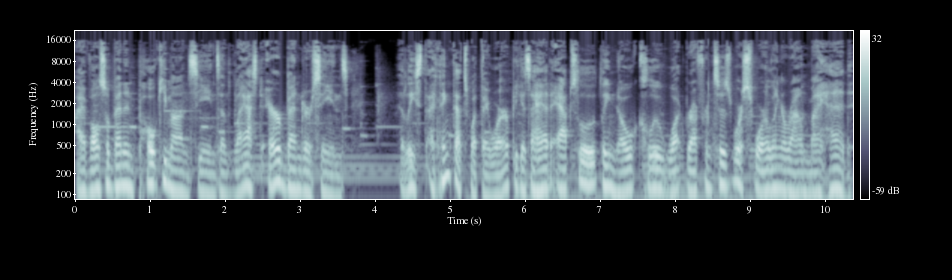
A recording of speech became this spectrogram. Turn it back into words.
I have also been in Pokemon scenes and Last Airbender scenes. At least I think that's what they were, because I had absolutely no clue what references were swirling around my head.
